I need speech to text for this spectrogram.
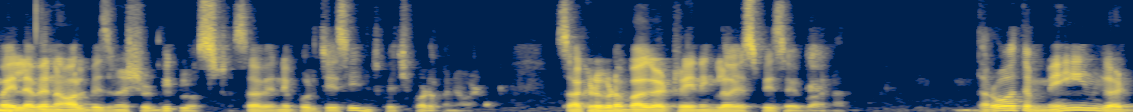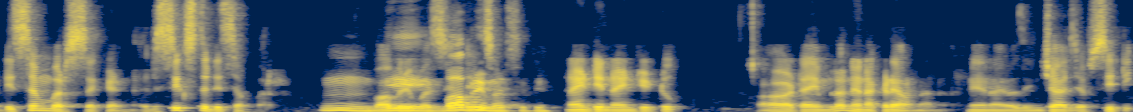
By eleven all business should be closed so అవన్నీ పూర్తి చేసి ఇంటికి వచ్చి పడుకునేవాడు. సో అక్కడ కూడా బాగా ట్రైనింగ్లో ఎస్పీస్ అయిపోయినారు తర్వాత మెయిన్గా December second sixth December Babri Masjid nineteen ninety టూ ఆ టైంలో నేను అక్కడే ఉన్నాను. నేను I was in charge of city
